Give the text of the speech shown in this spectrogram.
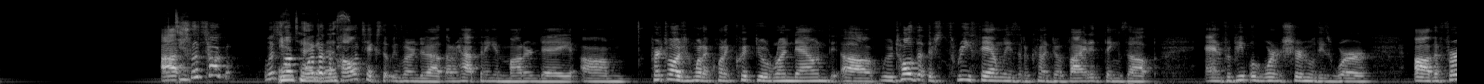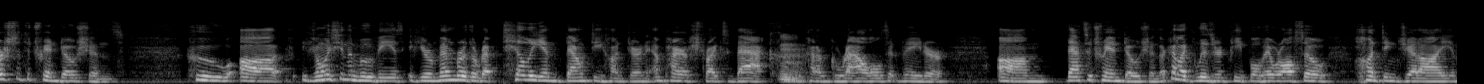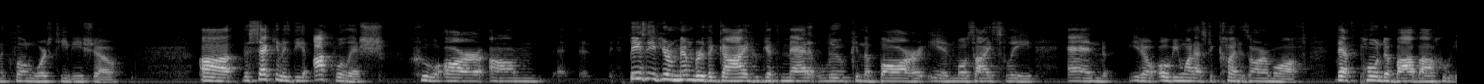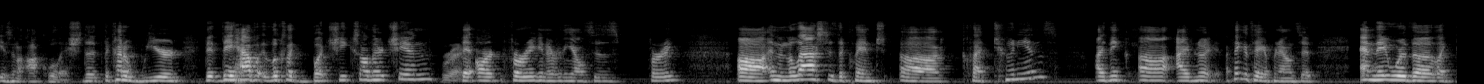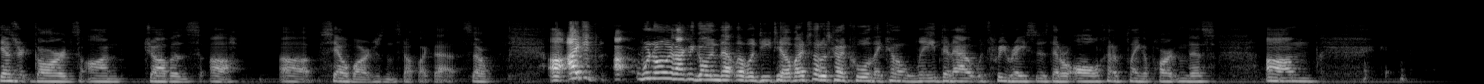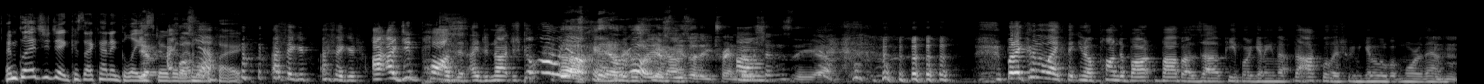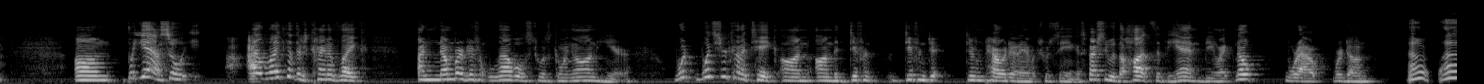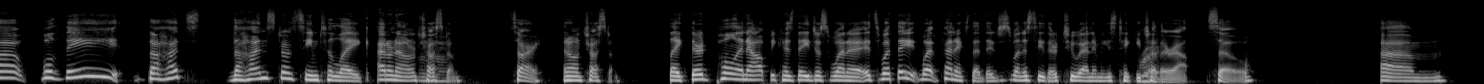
Uh, so let's talk. Let's talk more about the politics that we learned about that are happening in modern day. Um, first of all, I just want to kind of quick do a rundown. Uh, we were told that there's three families that have kind of divided things up, and for people who weren't sure who these were, uh, the first is the Trandoshans, who, uh, if you've only seen the movies, if you remember the reptilian bounty hunter in Empire Strikes Back, who Mm. kind of growls at Vader, um, that's a Trandoshan. They're kind of like lizard people. They were also hunting Jedi in the Clone Wars TV show. Uh, the second is the Aqualish, who are um, basically, if you remember the guy who gets mad at Luke in the bar in Mos Eisley, and you know Obi Wan has to cut his arm off. That's Ponda Baba, who is an Aqualish. The the kind of weird that they have. It looks like butt cheeks on their chin Right. that aren't furry, and everything else is furry. Uh, and then the last is the Clant uh, Klatooinians. I think uh, I've no, I think that's how you pronounce it. And they were the like desert guards on Jabba's uh, uh, sail barges and stuff like that. So uh, I just uh, we're normally not going to go into that level of detail, but I just thought it was kind of cool. They kind of laid that out with three races that are all kind of playing a part in this. Um, I'm glad you did because I kind of glazed Yep. over that whole yeah, part. I figured. I figured. I, I did pause it. I did not just go, oh yeah, okay. yeah, we'll oh, do yes, these are the Trandoshans. the uh, but I kind of like that, you know, Ponda ba- Baba's uh, people are getting the, the Aqualish. We're going to get a little bit more of them. Um, but yeah, so I I like that there's kind of like a number of different levels to what's going on here. What What's your kind of take on on the different different different power dynamics we're seeing, especially with the Hutts at the end being like, nope, we're out, we're done. I don't. Uh, well, they the Hutts the Huns don't seem to like. I don't know. I don't trust Mhm. them. Sorry, I don't trust them. Like they're pulling out because they just want to. It's what they what Fennec said. They just want to see their two enemies take each Right. other out. So, um,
